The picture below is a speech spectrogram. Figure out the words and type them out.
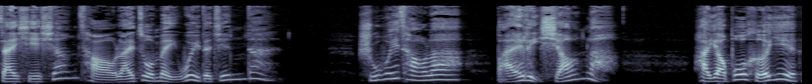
摘些香草来做美味的煎蛋？鼠尾草啦，百里香啦，还要薄荷叶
